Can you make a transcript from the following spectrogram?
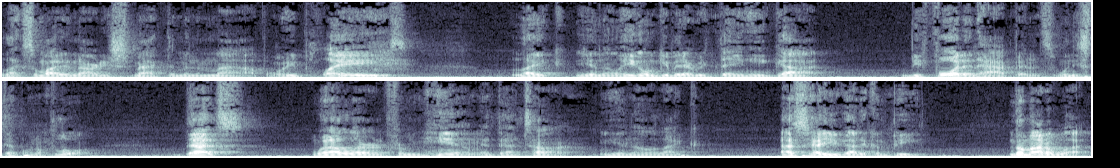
like somebody had already smacked him in the mouth, or he plays like, you know, he going to give it everything he got before that happens when he step on the floor. That's what I learned from him at that time. You know, like, that's how you got to compete, no matter what.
